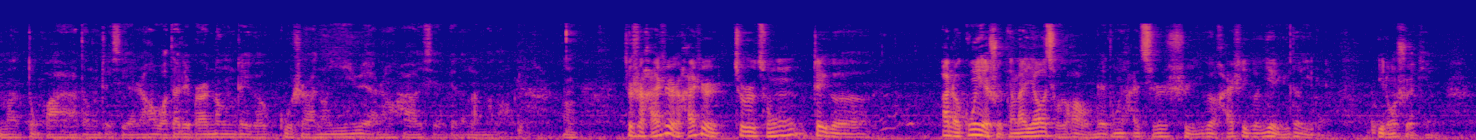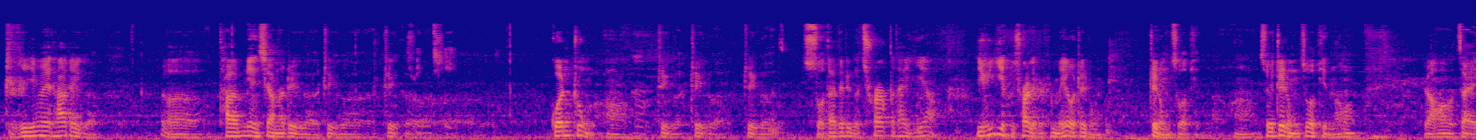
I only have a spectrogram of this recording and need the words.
什么动画啊等等这些，然后我在这边弄这个故事啊，弄音乐，然后还有一些别的乱七八糟。嗯，就是还是还是就是从这个按照工业水平来要求的话，我们这东西还其实是一个还是一个业余的一种一种水平，只是因为它这个呃，它面向的这个这个这个观众啊，这个这个这个所在的这个圈儿不太一样，因为艺术圈里头是没有这种这种作品的啊，所以这种作品呢，然后在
